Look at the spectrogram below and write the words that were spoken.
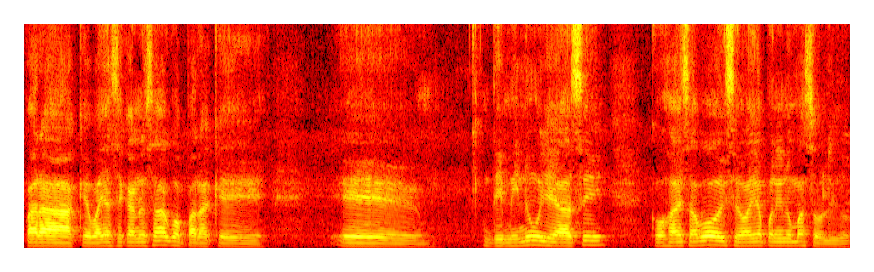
para que vaya secando esa agua, para que eh, disminuya así coja esa sabor y se vaya poniendo más sólido.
